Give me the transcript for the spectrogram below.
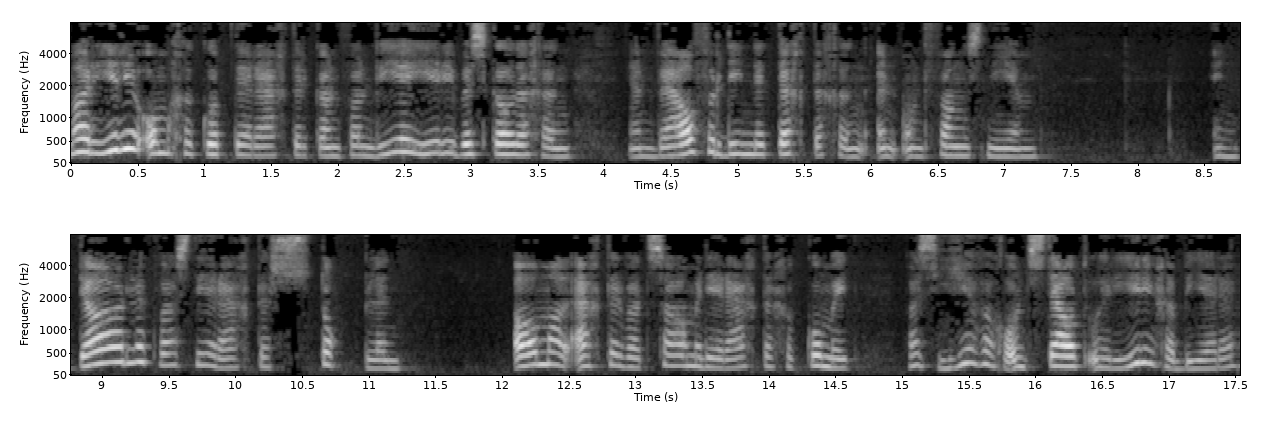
maar hierdie omgekoopte rechter kan van wie hierdie beskuldiging en welverdiende tichtiging in ontvangs neem. En dadelijk was die rechter stokblind. Almal echter wat saam met die rechter gekom het, was hevig ontsteld oor hierdie gebeure.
